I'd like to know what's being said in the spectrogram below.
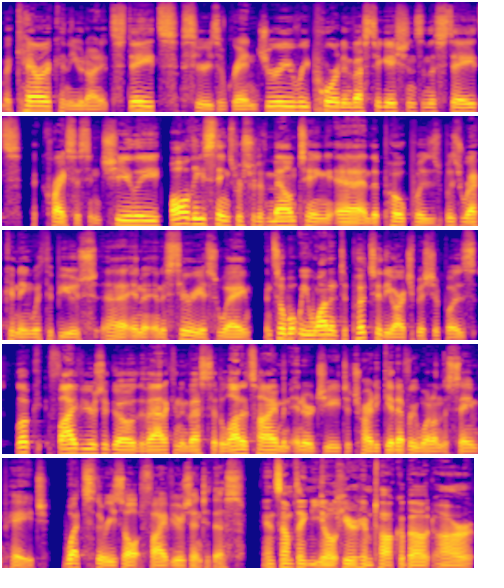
McCarrick in the United States, a series of grand jury report investigations in the States, the crisis in Chile. All these things were sort of mounting, uh, and the Pope was, was reckoning with abuse uh, in, a, in a serious way. And so, what we wanted to put to the Archbishop was look, five years ago, the Vatican invested a lot of time and energy to try to get everyone on the same page. What's the result five years into this? And something you'll hear him talk about are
